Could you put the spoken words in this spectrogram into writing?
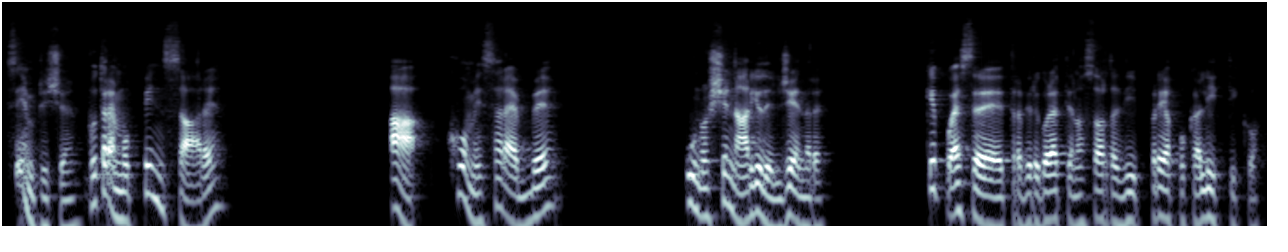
Semplice, potremmo pensare a come sarebbe uno scenario del genere, che può essere, tra virgolette, una sorta di preapocalittico,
